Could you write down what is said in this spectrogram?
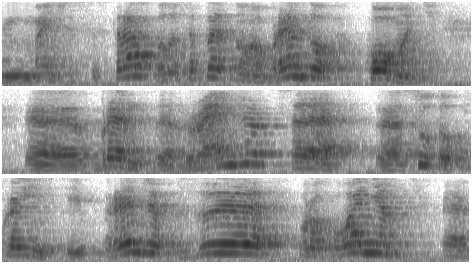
менша сестра велосипедного бренду Comanche. Е, бренд Ranger це е, суто український Ranger з урахуванням е,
